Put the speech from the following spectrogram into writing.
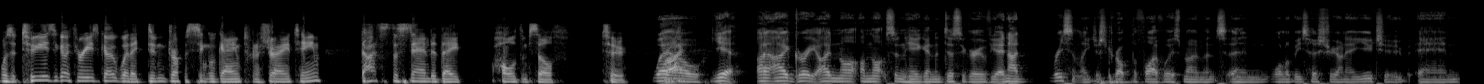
Was it two years ago, three years ago, where they didn't drop a single game to an Australian team? That's the standard they hold themselves to. Well, yeah, I, I agree. I'm not. I'm not sitting here going to disagree with you. And I recently just dropped the five worst moments in Wallabies history on our YouTube, and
